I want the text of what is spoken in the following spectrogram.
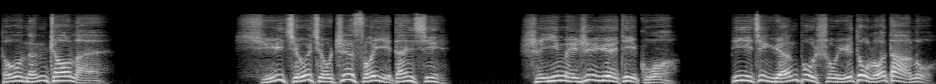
都能招揽。徐九九之所以担心，是因为日月帝国毕竟原不属于斗罗大陆，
